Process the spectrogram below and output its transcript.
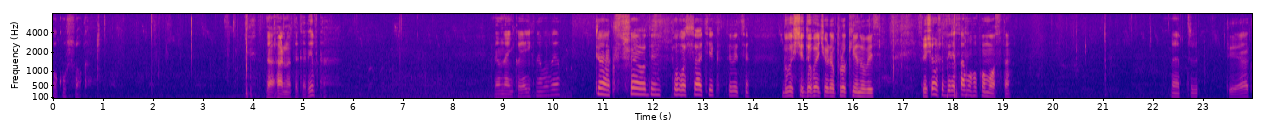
Окушок. Да, гарна така рибка. Давненько я їх не ловив. Так, ще один полосатик. Дивіться, ближче до вечора прокинулись. Причому, що біля самого помоста. Так,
